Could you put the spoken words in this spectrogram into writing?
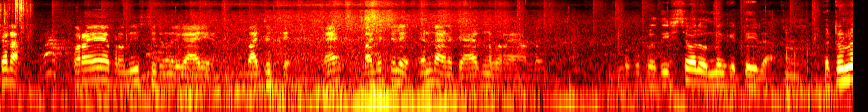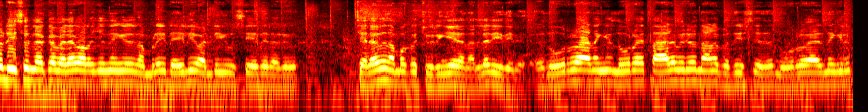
ചേട്ടാ കുറേ പ്രതീക്ഷിച്ചിരുന്നൊരു കാര്യമാണ് ബജറ്റ് ഏ ബജറ്റിൽ എന്താണ് ചേട്ടന് പറയാനുള്ളത്? നമുക്ക് പ്രതീക്ഷിച്ച പോലെ ഒന്നും കിട്ടിയില്ല. പെട്രോളിനും ഡീസലിനൊക്കെ വില കുറഞ്ഞെങ്കിൽ നമ്മൾ ഈ ഡെയിലി വണ്ടി യൂസ് ചെയ്യുന്നതിൽ ഒരു ചിലവ് നമുക്ക് ചുരുങ്ങിയ നല്ല രീതിയിൽ. ഒരു നൂറ് രൂപ ആണെങ്കിൽ നൂറ് രൂപ താഴെ വരുമെന്നാണ് പ്രതീക്ഷിച്ചത്. നൂറ് രൂപ ആയിരുന്നെങ്കിലും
